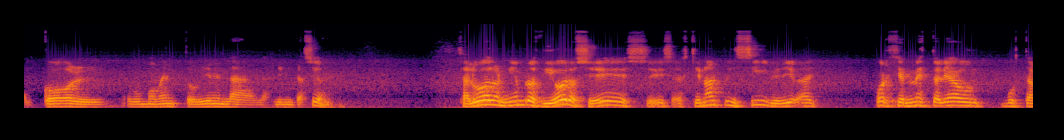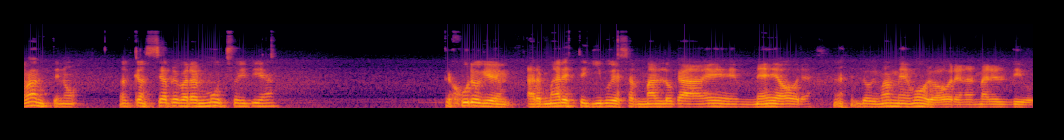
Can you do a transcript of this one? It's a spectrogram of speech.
alcohol, en algún momento vienen las limitaciones. Saludo a los miembros de Oro, sí, sí, es que no al principio. Jorge Ernesto Aliago Bustamante, no. No alcancé a preparar mucho hoy día. Te juro que armar este equipo y desarmarlo cada vez media hora. lo que más me demoro ahora en armar el vivo.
